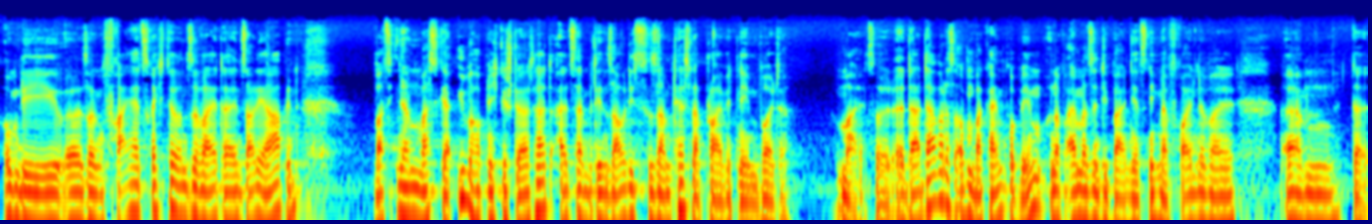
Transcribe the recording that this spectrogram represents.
um die äh, sagen Freiheitsrechte und so weiter in Saudi-Arabien was Elon Musk ja überhaupt nicht gestört hat, als er mit den Saudis zusammen Tesla Private nehmen wollte. Mal. So, äh, da, da war das offenbar kein Problem. Und auf einmal sind die beiden jetzt nicht mehr Freunde, weil ähm, da,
